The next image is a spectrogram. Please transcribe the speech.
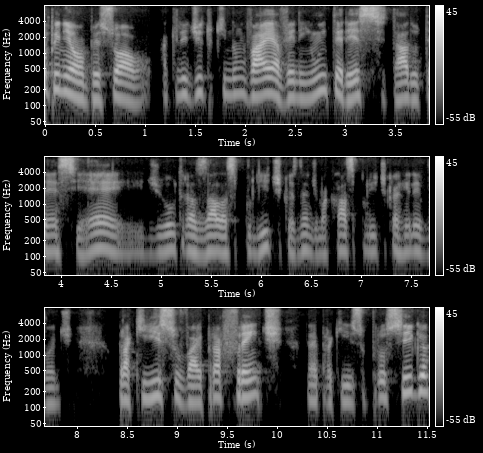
opinião, pessoal, acredito que não vai haver nenhum interesse tá, do TSE e de outras alas políticas, né, de uma classe política relevante, para que isso vá para frente, né, para que isso prossiga.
